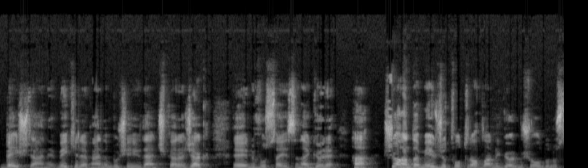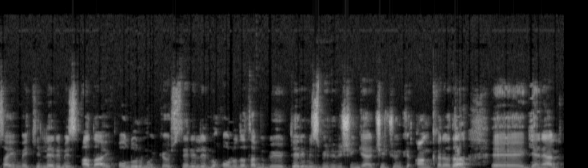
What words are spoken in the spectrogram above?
5 tane vekil efendim bu şehirden çıkaracak e, nüfus sayısına göre. Ha şu anda mevcut fotoğraflarını görmüş olduğunuz sayın vekillerimiz aday olur mu gösterilir mi onu da tabii büyüklerimiz bilir işin gerçeği. Çünkü Ankara'da e, genel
